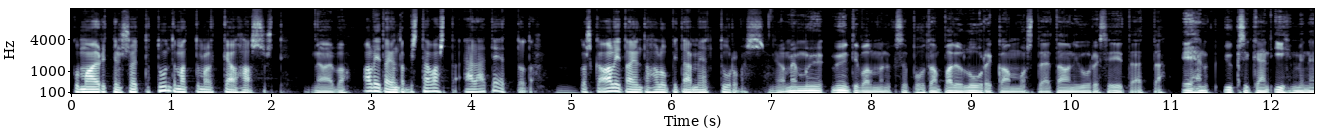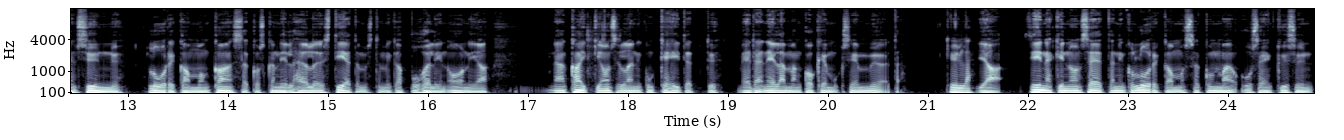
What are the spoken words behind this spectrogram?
Kun mä oon yrittänyt soittaa tuntemattomalle, käy hassusti. No aivan. Alitajunta pistää vasta, älä tee tota, mm. koska alitajunta haluaa pitää meidät turvassa. Joo, me my- myyntivalmennuksessa puhutaan paljon luurikammosta ja tämä on juuri siitä, että eihän yksikään ihminen synny luurikammon kanssa, koska niillä ei ole edes tietämystä, mikä puhelin on ja nämä kaikki on sillä niin kuin kehitetty meidän elämän kokemuksien myötä. Kyllä. Ja siinäkin on se, että niin kuin luurikammossa, kun mä usein kysyn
